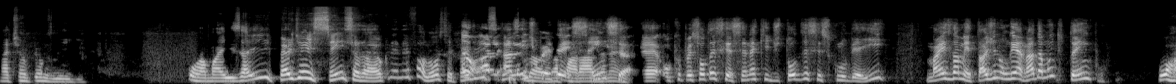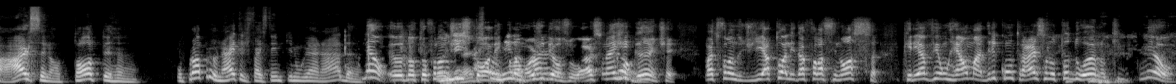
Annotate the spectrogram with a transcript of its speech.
na Champions League. Porra, mas aí perde a essência da. É o que o Nenê falou, você perde Não, a a- essência além de da- perder da a parada, né? essência, é, o que o pessoal tá esquecendo é que de todos esses clubes aí, mais da metade não ganha nada há muito tempo. Porra, Arsenal, Tottenham, o próprio United faz tempo que não ganha nada. Não, eu não tô falando de história, pelo amor de. Deus, o Arsenal é Não. gigante. Mas tô falando de atualidade, falar assim, nossa, queria ver um Real Madrid contra Arsenal todo ano. Que, meu,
